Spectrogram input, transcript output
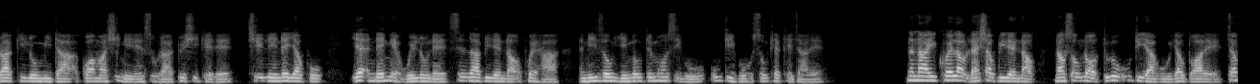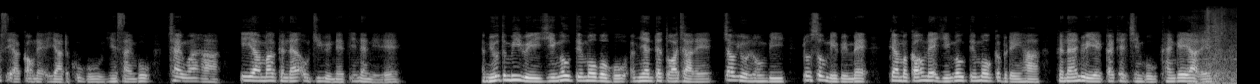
ရာကီလိုမီတာအကွာမှာရှိနေတယ်ဆိုတာတွေ့ရှိခဲ့တယ်ခြေလင်းနဲ့ရောက်ဖို့ရက်အနှဲငယ်ဝေးလုံးနဲ့စဉ်းစားပြီးတဲ့နောက်အဖွဲ့ဟာအနည်းဆုံးရေငုပ်တင်မောစီကိုဥတီဖို့ဆုံးဖြတ်ခဲ့ကြတယ်နှစ်နာရီခွဲလောက်လမ်းလျှောက်ပြီးတဲ့နောက်နောက်ဆုံးတော့သူတို့ဥတီယာကိုရောက်သွားတယ်ကြောက်စရာကောင်းတဲ့အရာတစ်ခုကိုရင်ဆိုင်ဖို့ခြိုင်ဝမ်ဟာအေယာမကနန်းအုပ်ကြီးတွေနဲ့ပြည့်နေနေတယ်အမျိုးသမီးတွေရေငုပ်တင်မောဘုတ်ကိုအမြန်တက်သွားကြတယ်ကြောက်ရွံ့လုံးပြီးတွတ်ဆုပ်နေပေမဲ့ကံမကောင်းတဲ့ရေငုပ်တင်မောကပတိန်ဟာကနန်းတွေရဲ့ကတ်ထက်ခြင်းကိုခံခဲ့ရတယ်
